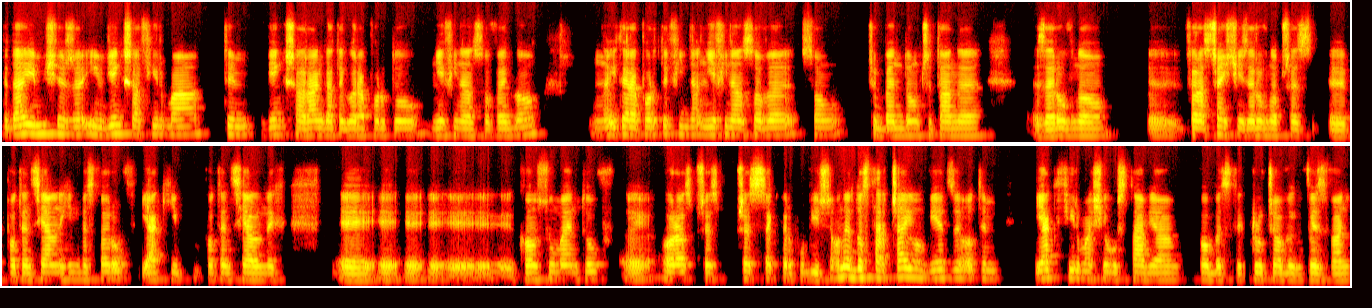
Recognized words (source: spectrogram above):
wydaje mi się, że im większa firma, tym większa ranga tego raportu niefinansowego. No i te raporty niefinansowe są czy będą czytane zarówno y, coraz częściej zarówno przez y, potencjalnych inwestorów, jak i potencjalnych konsumentów oraz przez, przez sektor publiczny. One dostarczają wiedzy o tym, jak firma się ustawia wobec tych kluczowych wyzwań.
